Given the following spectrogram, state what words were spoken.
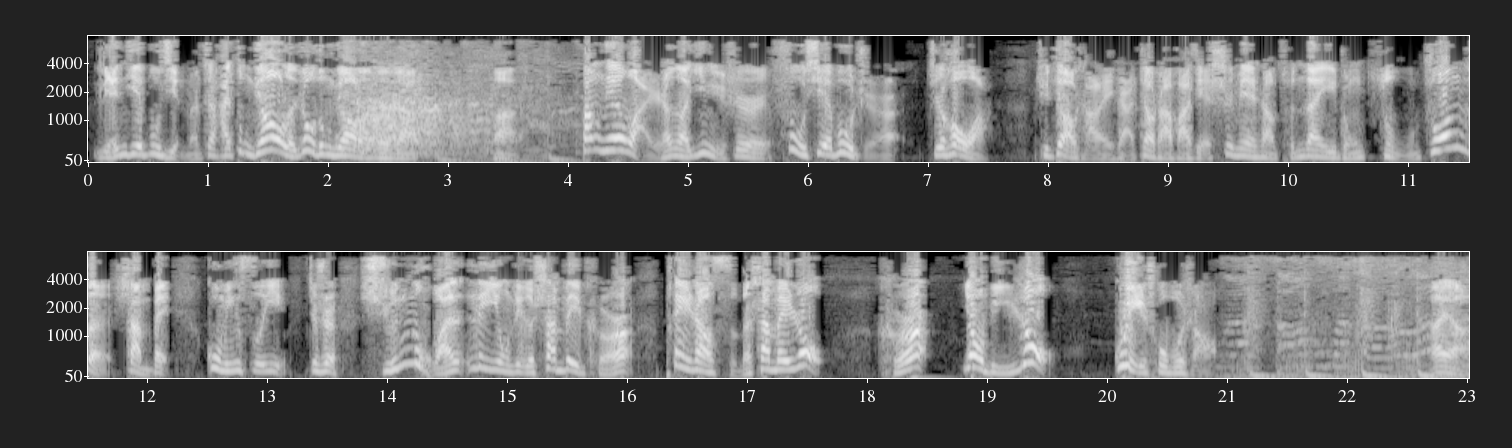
连接不紧呢？这还冻掉了，肉冻掉了，这是啊。当天晚上啊，殷女士腹泻不止，之后啊，去调查了一下，调查发现市面上存在一种组装的扇贝，顾名思义，就是循环利用这个扇贝壳配上死的扇贝肉，壳要比肉贵出不少。哎呀，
